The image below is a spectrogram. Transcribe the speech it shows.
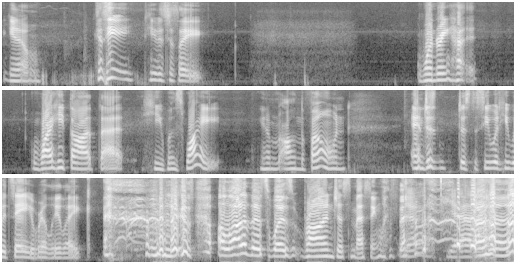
you know because he he was just like wondering how why he thought that he was white, you know, on the phone, and just just to see what he would say, really, like, because a lot of this was Ron just messing with them. Yeah. Yeah.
